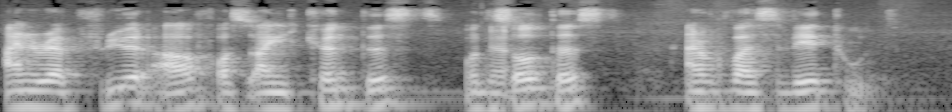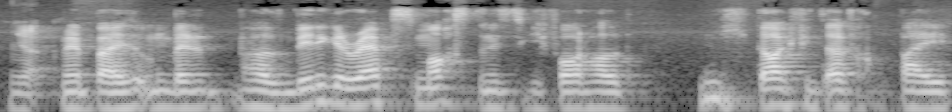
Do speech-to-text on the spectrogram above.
einen Rap früher auf, als du eigentlich könntest oder ja. solltest, einfach weil es weh tut. Ja. Wenn, bei, und wenn du halt weniger Raps machst, dann ist die Gefahr halt nicht da. Ich finde es einfach bei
